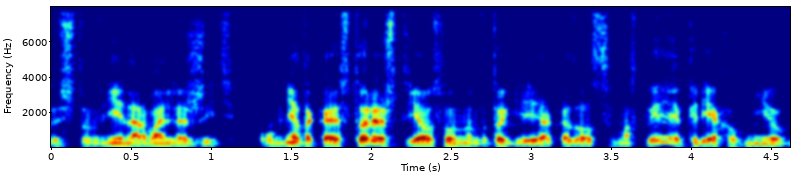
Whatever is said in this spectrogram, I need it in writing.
то есть чтобы в ней нормально жить. У меня такая история, что я, условно, в итоге я оказался в Москве, я переехал в нее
